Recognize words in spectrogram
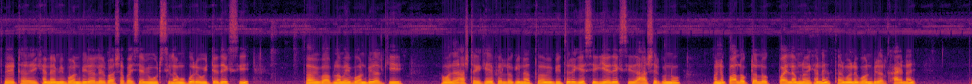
তো এটা এখানে আমি বন বিড়ালের বাসা পাইছি, আমি উঠছিলাম উপরে উইটে দেখছি। তো আমি ভাবলাম, এই বন বিড়াল কি? আমাদের হাঁসটাকে খেয়ে ফেলল কিনা তো আমি ভিতরে গেছি, গিয়ে দেখছি যে হাঁসের কোনো মানে পালক টালক পাইলাম না এখানে তার মানে বন বিড়াল খায় নাই। তো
